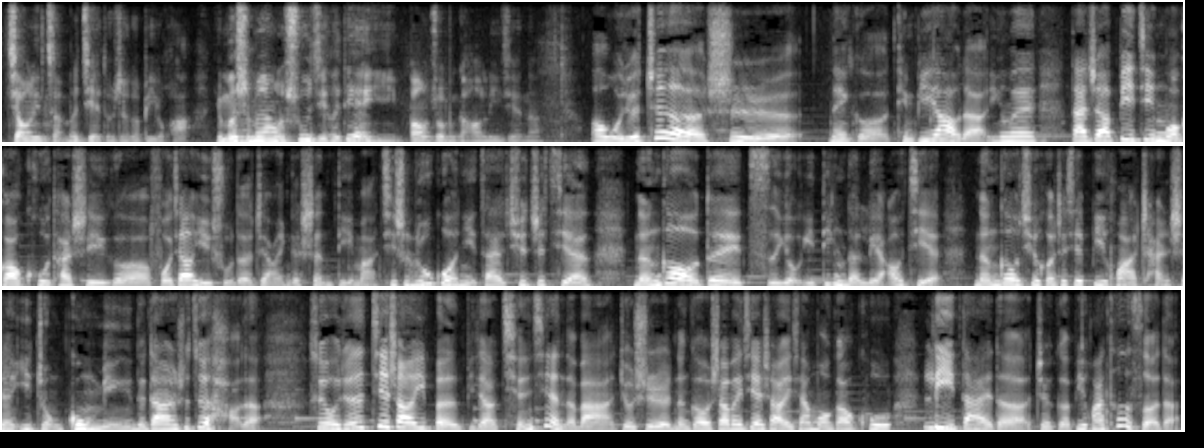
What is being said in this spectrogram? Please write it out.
教你怎么解读这个壁画。有没有什么样的书籍和电影帮助我们更好理解呢？哦，我觉得这是那个挺必要的，因为大家知道，毕竟莫高窟它是一个佛教艺术的这样一个圣地嘛。其实，如果你在去之前能够对此有一定的了解，能够去和这些壁画产生一种共鸣，那当然是最好的。所以，我觉得介绍一本比较浅显的吧，就是能够稍微介绍一下莫高窟历代的这个壁画特色的，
